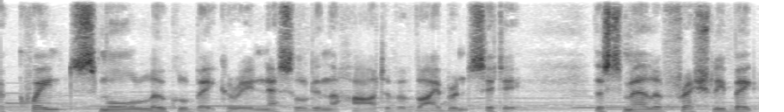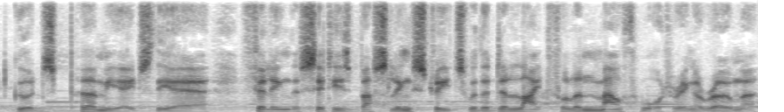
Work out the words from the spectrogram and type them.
a quaint, small local bakery nestled in the heart of a vibrant city the smell of freshly baked goods permeates the air, filling the city's bustling streets with a delightful and mouth-watering aroma.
